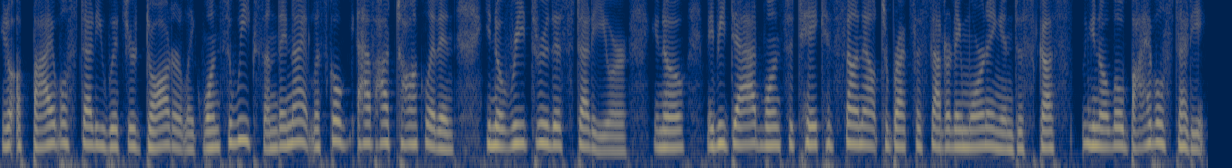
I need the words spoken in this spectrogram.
you know a bible study with your daughter like once a week sunday night let's go have hot chocolate and you know read through this study. Or you know maybe dad wants to take his son out to breakfast saturday morning and discuss you know a little bible study.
